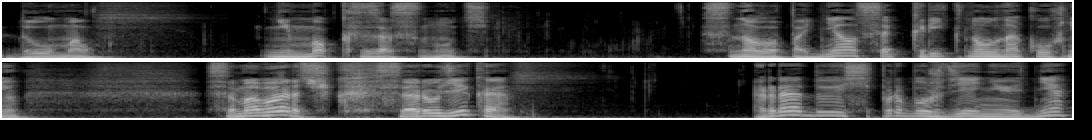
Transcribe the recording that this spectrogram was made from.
думал не мог заснуть. Снова поднялся, крикнул на кухню. «Самоварчик, сооруди-ка!» Радуясь пробуждению дня,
